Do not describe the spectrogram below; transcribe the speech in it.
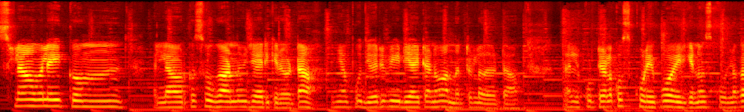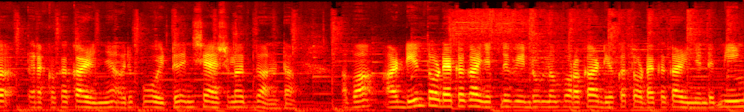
അസ്സാം വലൈക്കും എല്ലാവർക്കും സുഖമാണെന്ന് വിചാരിക്കണം കേട്ടോ? ഞാൻ പുതിയൊരു വീഡിയോ ആയിട്ടാണ് വന്നിട്ടുള്ളത് കേട്ടോ. നല്ല കുട്ടികളൊക്കെ സ്കൂളിൽ പോയിരിക്കണം സ്കൂളിലൊക്കെ തിരക്കൊക്കെ കഴിഞ്ഞ് അവർ പോയിട്ട് അതിന് ശേഷമുള്ള ഒരു ഇതാണ് കേട്ടോ. അപ്പോൾ അടിയും തുടയൊക്കെ കഴിഞ്ഞിട്ടുണ്ട്. വീണ്ടും ഉള്ളും പുറക്കെ അടിയൊക്കെ തുടയൊക്കെ കഴിഞ്ഞിട്ടുണ്ട്. മീൻ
